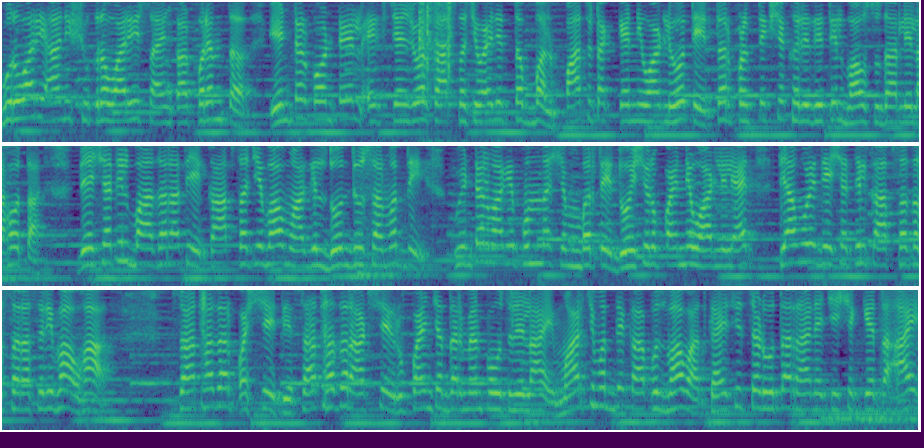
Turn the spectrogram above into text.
गुरुवारी आणि शुक्रवारी सायंकाळपर्यंत इंटरकॉन्टेल एक्सचेंजवर कापसाचे वायदे तब्बल पाच टक्क्यांनी वाढले होते तर प्रत्यक्ष खरेदीतील भाव सुधारलेला होता. देशातील बाजारातील कापसाचे भाव मागील दोन दिवसांमध्ये क्विंटल मागे पुन्हा शंभर ते दोनशे रुपयांनी वाढलेले आहेत. त्यामुळे देशातील कापसाचा सरासरी भाव हा सात हजार पाचशे ते सात हजार आठशे रुपयांच्या दरम्यान पोहोचलेला आहे. मार्चमध्ये कापूस भावात काहीशी चढ उतार राहण्याची शक्यता आहे.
